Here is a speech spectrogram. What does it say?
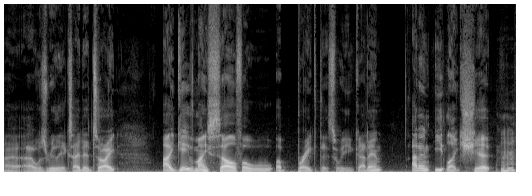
I, I was really excited. So I, I gave myself a, a break this week. I didn't, I didn't eat like shit, Mhm.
